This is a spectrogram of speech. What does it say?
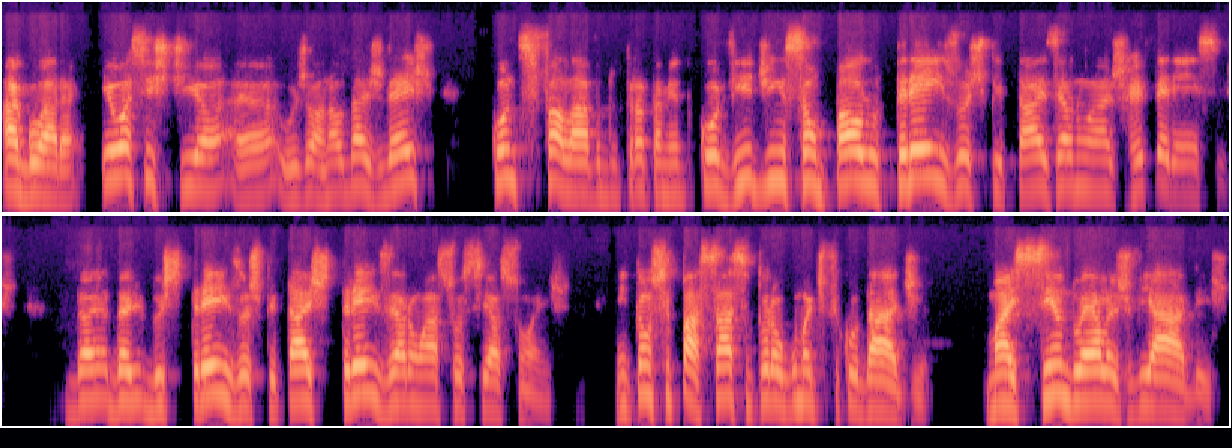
Agora, eu assistia é, o Jornal das 10 quando se falava do tratamento do Covid, em São Paulo, três hospitais eram as referências. Da, da, dos três hospitais, três eram associações. Então, se passasse por alguma dificuldade, mas sendo elas viáveis,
